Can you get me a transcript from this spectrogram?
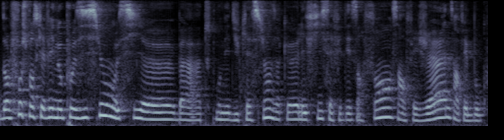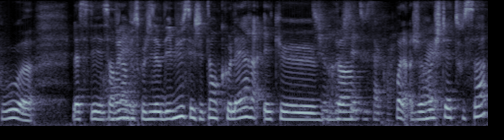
dans le fond, je pense qu'il y avait une opposition aussi bah, à toute mon éducation, c'est-à-dire que les filles, ça fait des enfants, ça en fait jeune, ça en fait beaucoup. là, c'était, ça revient Ouais. un peu ce que je disais au début, c'est que j'étais en colère et que. Tu ben, rejetais tout ça, quoi. voilà, je Ouais. rejetais tout ça.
